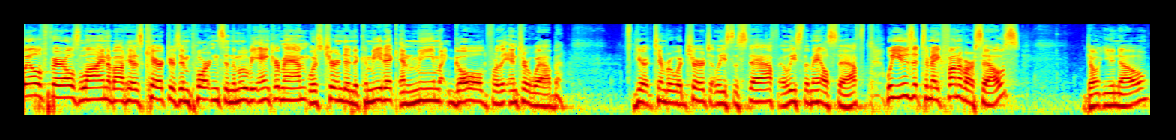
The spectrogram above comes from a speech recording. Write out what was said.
Will Ferrell's line about his character's importance in the movie Anchorman was turned into comedic and meme gold for the interweb. Here at Timberwood Church, at least the staff, at least the male staff, we use it to make fun of ourselves. Don't you know?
